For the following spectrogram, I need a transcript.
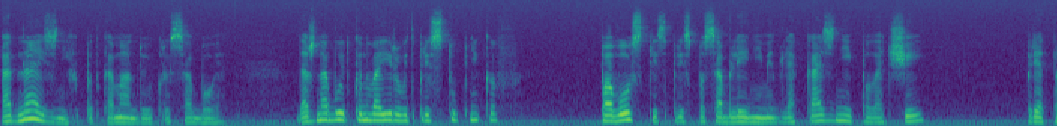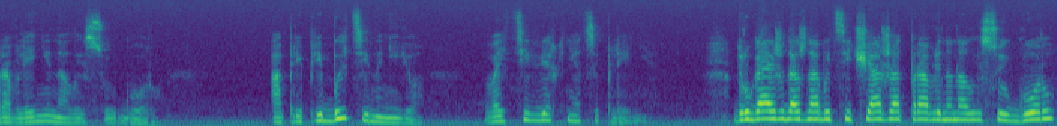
Одна из них, под командою крысобоя, должна будет конвоировать преступников, повозки с приспособлениями для казни и палачей при отправлении на Лысую гору, а при прибытии на нее войти в верхнее оцепление. Другая же должна быть сейчас же отправлена на Лысую гору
